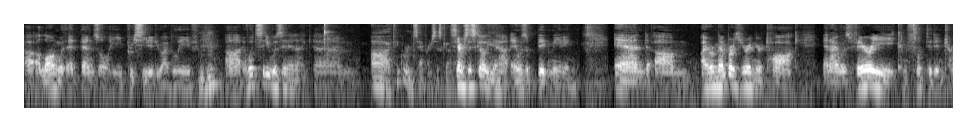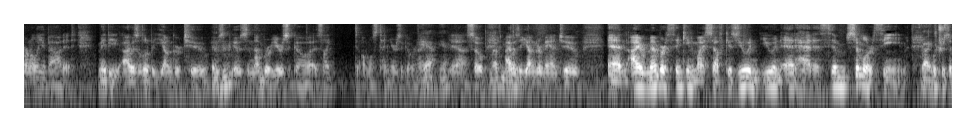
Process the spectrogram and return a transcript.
uh, along with Ed Benzel. He preceded you, I believe. Mm-hmm. Uh, what city was it in? Um, oh, I think we're in San Francisco. San Francisco, yeah. And it was a big meeting. And um, I remember hearing your talk, and I was very conflicted internally about it. Maybe I was a little bit younger too. It was, mm-hmm. it was a number of years ago. It was like almost 10 years ago right? Yeah yeah. Yeah so i was a younger man too. And i remember thinking to myself because you and you and ed had a sim- similar theme right. which was a,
